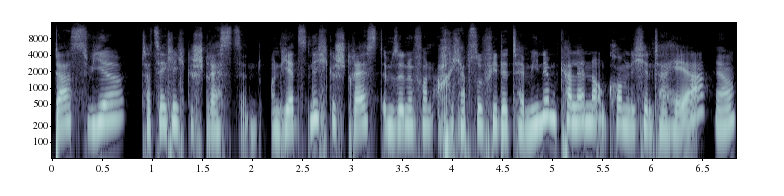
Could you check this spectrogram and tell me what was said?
dass wir tatsächlich gestresst sind. Und jetzt nicht gestresst im Sinne von, ach, ich habe so viele Termine im Kalender und komme nicht hinterher, ja,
